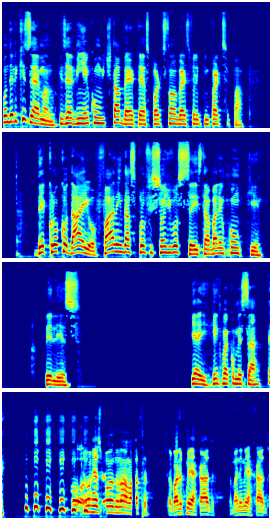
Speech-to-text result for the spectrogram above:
quando ele quiser, mano. Quiser vir aí, o convite tá aberto. Aí as portas estão abertas para ele participar. The Crocodile, falem das profissões de vocês. Trabalham com o quê? Beleza. E aí, quem que vai começar? Eu não respondo na lata. Trabalho com mercado. Trabalho em mercado.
